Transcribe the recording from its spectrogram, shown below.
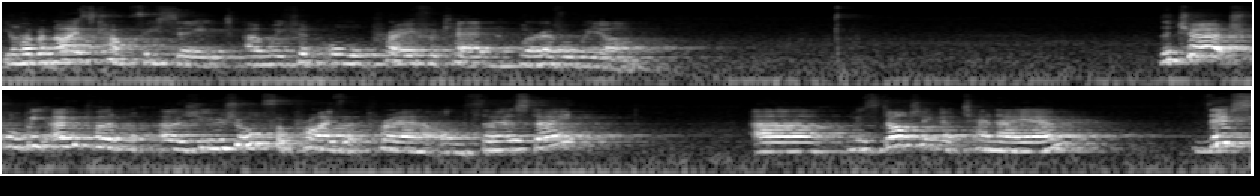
you'll have a nice comfy seat and we can all pray for Ken wherever we are. The church will be open as usual for private prayer on Thursday. Uh, we're starting at 10 a.m. This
